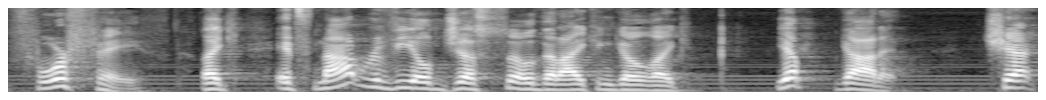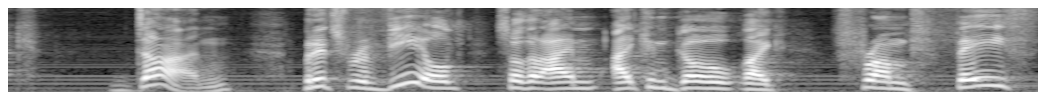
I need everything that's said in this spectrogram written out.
for faith. Like it's not revealed just so that I can go like, yep, got it. Check, done. But it's revealed so that I'm I can go like from faith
